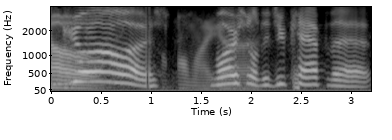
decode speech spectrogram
Oh, Gosh! oh my Marshall, god. did you cap that?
